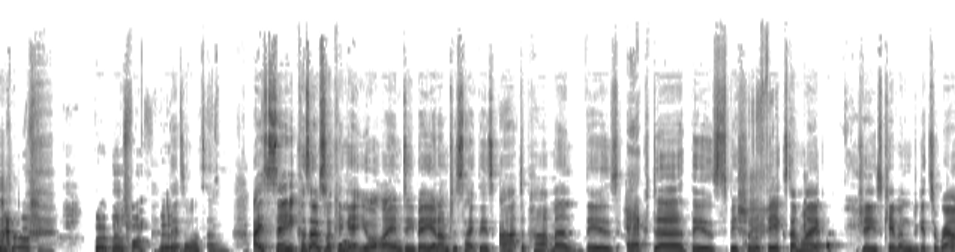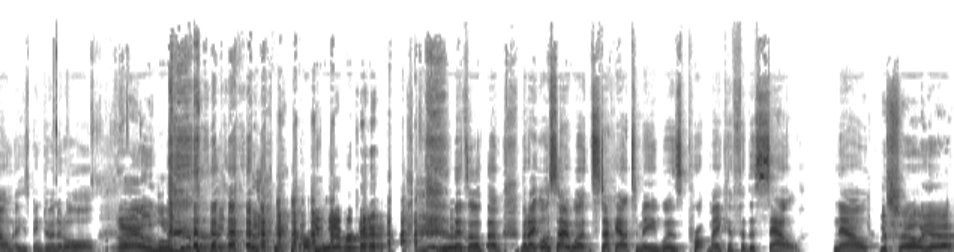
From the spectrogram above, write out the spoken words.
pretty gross. But it was fun. Yeah. That's awesome. I see because I was looking at your IMDb and I'm just like, there's art department, there's actor, there's special effects. I'm like, geez, Kevin gets around. He's been doing it all. Right, a little bit of everything. I'll do whatever. Yeah. That's awesome. But Yeah. I also, what stuck out to me was prop maker for the cell. Now, The cell, yeah,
